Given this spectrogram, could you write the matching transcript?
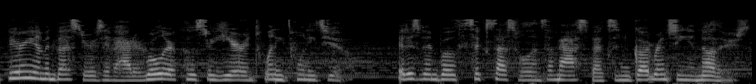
Ethereum investors have had a roller coaster year in 2022. It has been both successful in some aspects and gut-wrenching in others.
